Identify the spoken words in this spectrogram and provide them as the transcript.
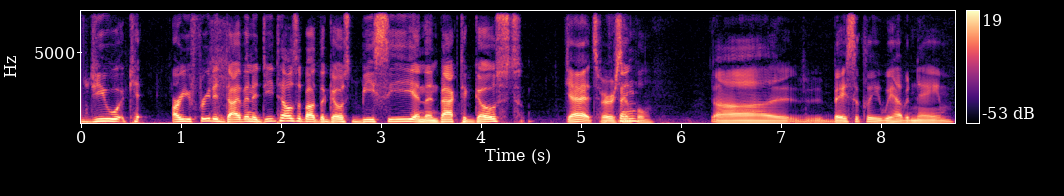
do you? Ca- Are you free to dive into details about the Ghost BC and then back to Ghost? Yeah, it's very thing? simple. Uh, basically, we have a name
